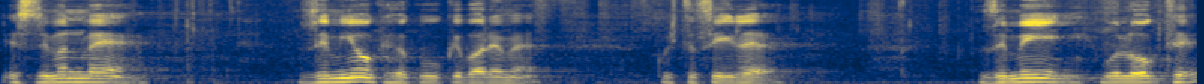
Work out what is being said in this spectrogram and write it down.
اس ضمن میں ذمیوں کے حقوق کے بارے میں کچھ تفصیل ہے۔ ذمی وہ لوگ تھے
